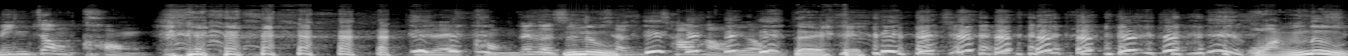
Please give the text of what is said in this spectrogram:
民众恐，对不对？恐这个是怒，超好用。对，网怒，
